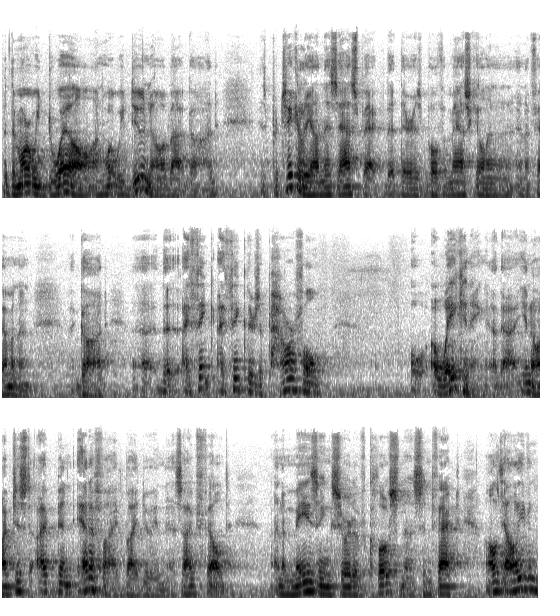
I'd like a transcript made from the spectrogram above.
but the more we dwell on what we do know about God, is particularly on this aspect that there is both a masculine and a feminine God. Uh, the, I think I think there's a powerful awakening. You know, I've just I've been edified by doing this. I've felt an amazing sort of closeness. In fact, I'll, I'll even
